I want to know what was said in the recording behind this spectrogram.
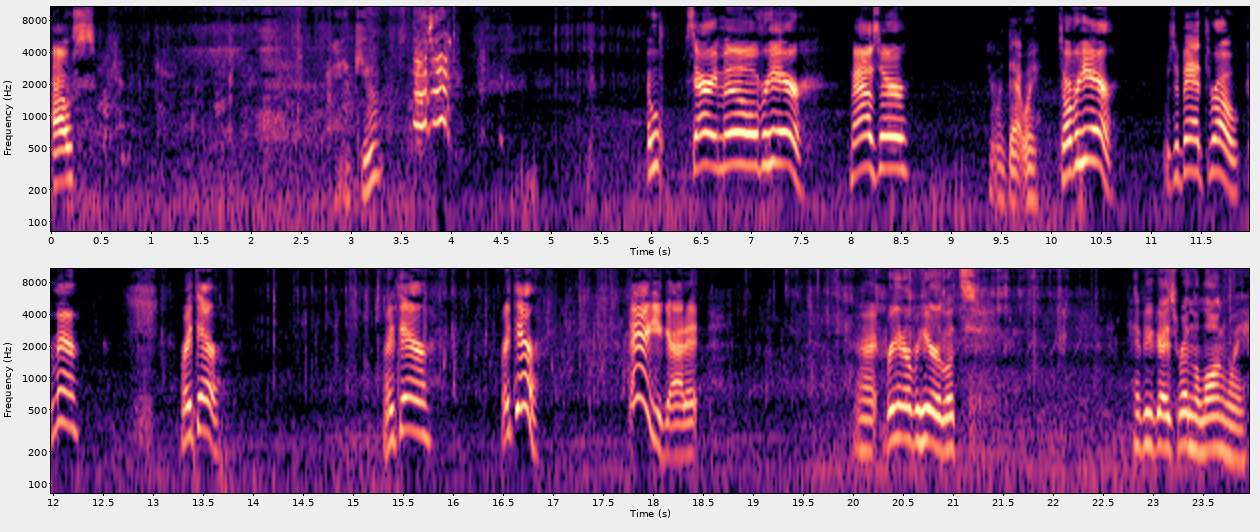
House. Thank you. Oh, sorry, Moo, over here. Mauser. It went that way. It's over here. It was a bad throw. Come here. Right there. Right there. Right there. There, you got it. All right, bring it over here. Let's have you guys run the long way.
